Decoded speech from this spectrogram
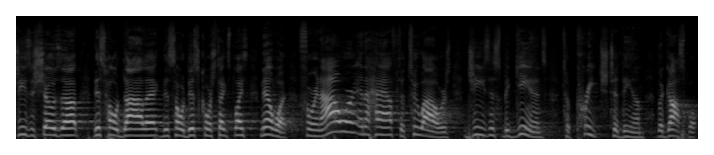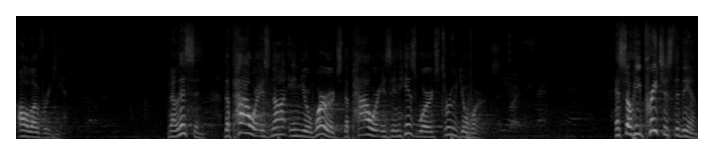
Jesus shows up, this whole dialect, this whole discourse takes place. Now what? For an hour and a half to two hours, Jesus begins to preach to them the gospel all over again. Now listen, the power is not in your words, the power is in his words through your words. And so he preaches to them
